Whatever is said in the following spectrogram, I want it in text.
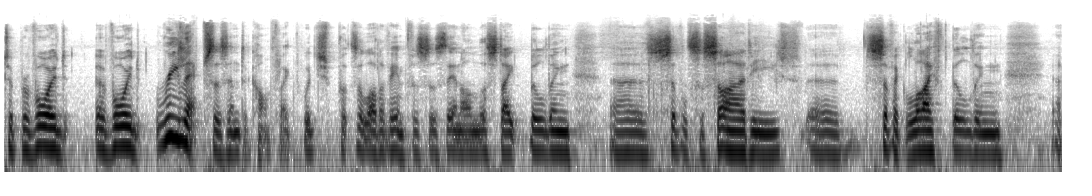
to provide avoid relapses into conflict, which puts a lot of emphasis then on the state building, uh, civil society, uh, civic life building, uh,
